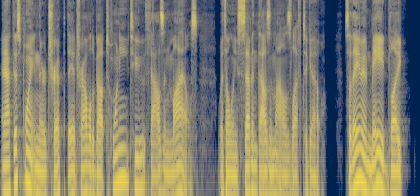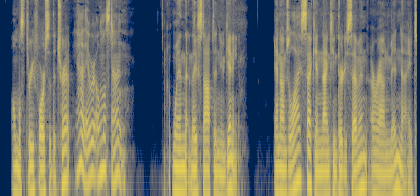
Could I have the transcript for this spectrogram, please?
And at this point in their trip, they had traveled about 22,000 miles with only 7,000 miles left to go. So they had made like almost three fourths of the trip Yeah, they were almost done. when they stopped in New Guinea. And on July 2nd, 1937, around midnight,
